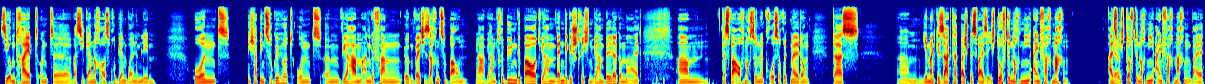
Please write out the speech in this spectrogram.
sie umtreibt und äh, was sie gern noch ausprobieren wollen im Leben. Und ich habe ihnen zugehört und ähm, wir haben angefangen, irgendwelche Sachen zu bauen. Ja, wir haben Tribünen gebaut, wir haben Wände gestrichen, wir haben Bilder gemalt. Ähm, das war auch noch so eine große Rückmeldung, dass ähm, jemand gesagt hat, beispielsweise, ich durfte noch nie einfach machen. Also ja. ich durfte noch nie einfach machen, weil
